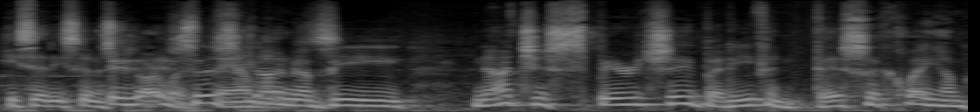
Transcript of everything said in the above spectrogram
He said he's going to start is, with is this going to be not just spiritually, but even physically? I'm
